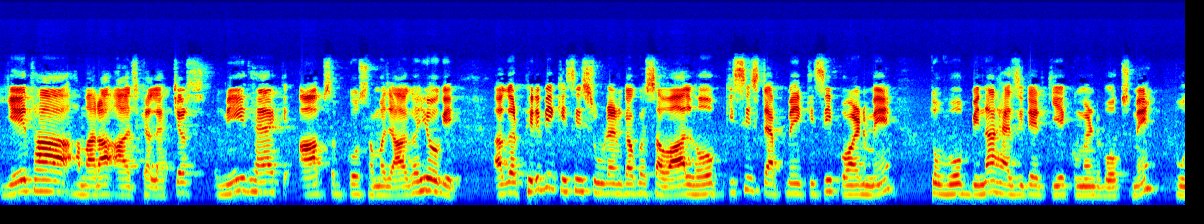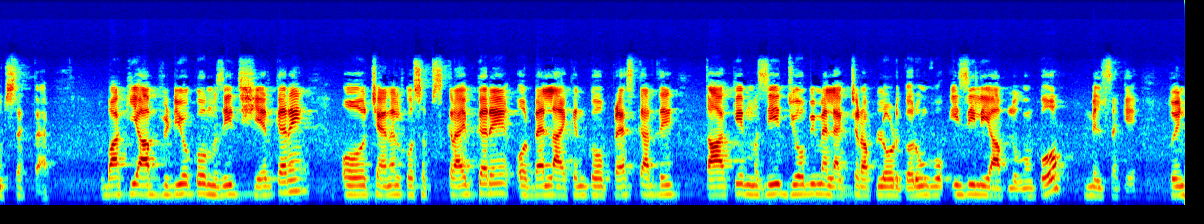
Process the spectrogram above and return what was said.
ये था हमारा आज का लेक्चर उम्मीद है कि आप सबको समझ आ गई होगी। अगर फिर भी किसी स्टूडेंट का कोई सवाल हो, किसी स्टेप में, किसी पॉइंट में तो वो बिना हेजिटेट किए कमेंट बॉक्स में पूछ सकता है। तो बाकी आप वीडियो को मज़ीद शेयर करें और चैनल को सब्सक्राइब करें और बेल आइकन को प्रेस कर दें ताकि मज़ीद जो भी मैं लेक्चर अपलोड करूँ, वो ईज़िली आप लोगों को मिल सके। तो इन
